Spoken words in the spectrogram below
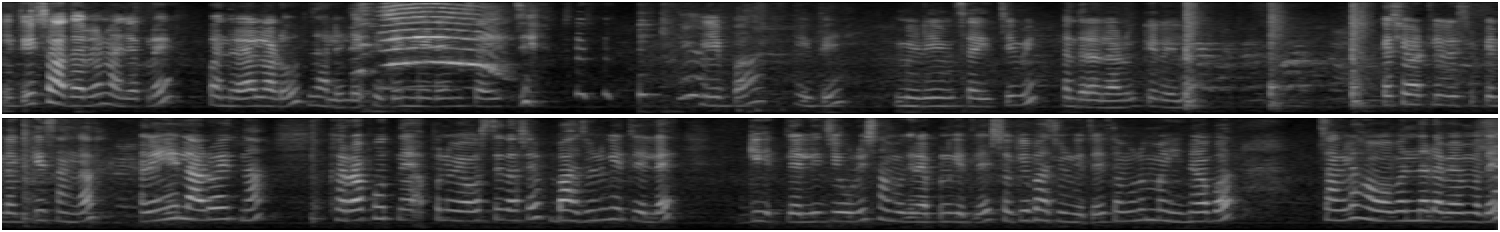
इथे साधारण माझ्याकडे पंधरा लाडू झालेले आहेत इथे मिडियम साईजचे हे पहा इथे मिडियम साईजचे मी पंधरा लाडू केलेले कशी वाटली रेसिपी नक्की सांगा. आणि हे लाडू आहेत ना खराब होत नाही आपण व्यवस्थित असे भाजून घेतलेले घेतलेली जेवढी सामग्री आपण घेतली आहे सगळी भाजून घेतली त्यामुळे महिनाभर चांगल्या हवाबंद डब्यामध्ये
